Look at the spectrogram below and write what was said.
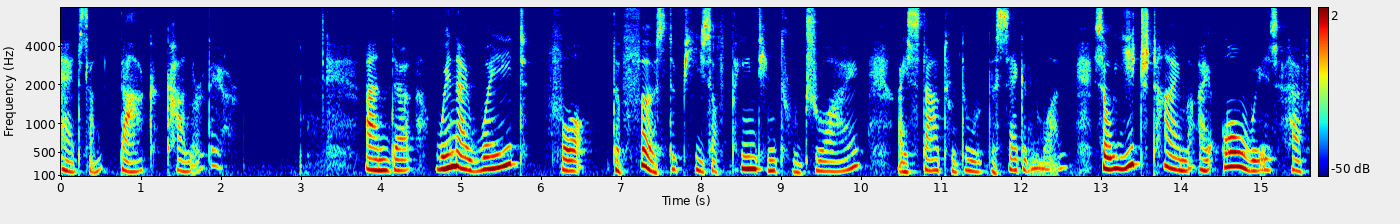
add some dark color there. And uh, when I wait for the first piece of painting to dry, I start to do the second one. So each time I always have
